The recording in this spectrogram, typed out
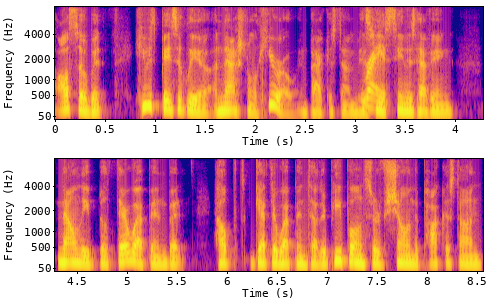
also, but he was basically a, a national hero in Pakistan because right. he's seen as having not only built their weapon, but helped get their weapon to other people and sort of shown that Pakistan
